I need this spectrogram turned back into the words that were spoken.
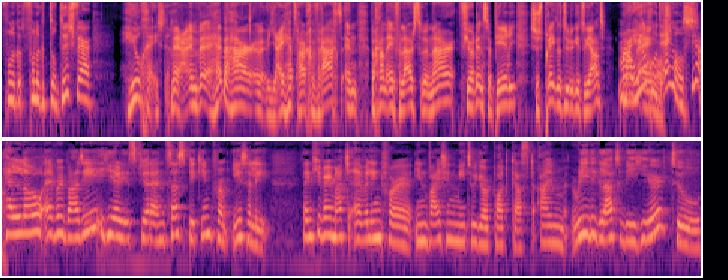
vond ik, het, vond ik het tot dusver heel geestig. Nou ja, en we hebben haar, eh, jij hebt haar gevraagd en we gaan even luisteren naar Fiorenza Pieri. Ze spreekt natuurlijk Italiaans, maar, heel goed Engels. Engels. Ja. Hello, everybody. Here is Fiorenza speaking from Italy. Thank you very much, Evelyn, for inviting me to your podcast. I'm really glad to be here to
